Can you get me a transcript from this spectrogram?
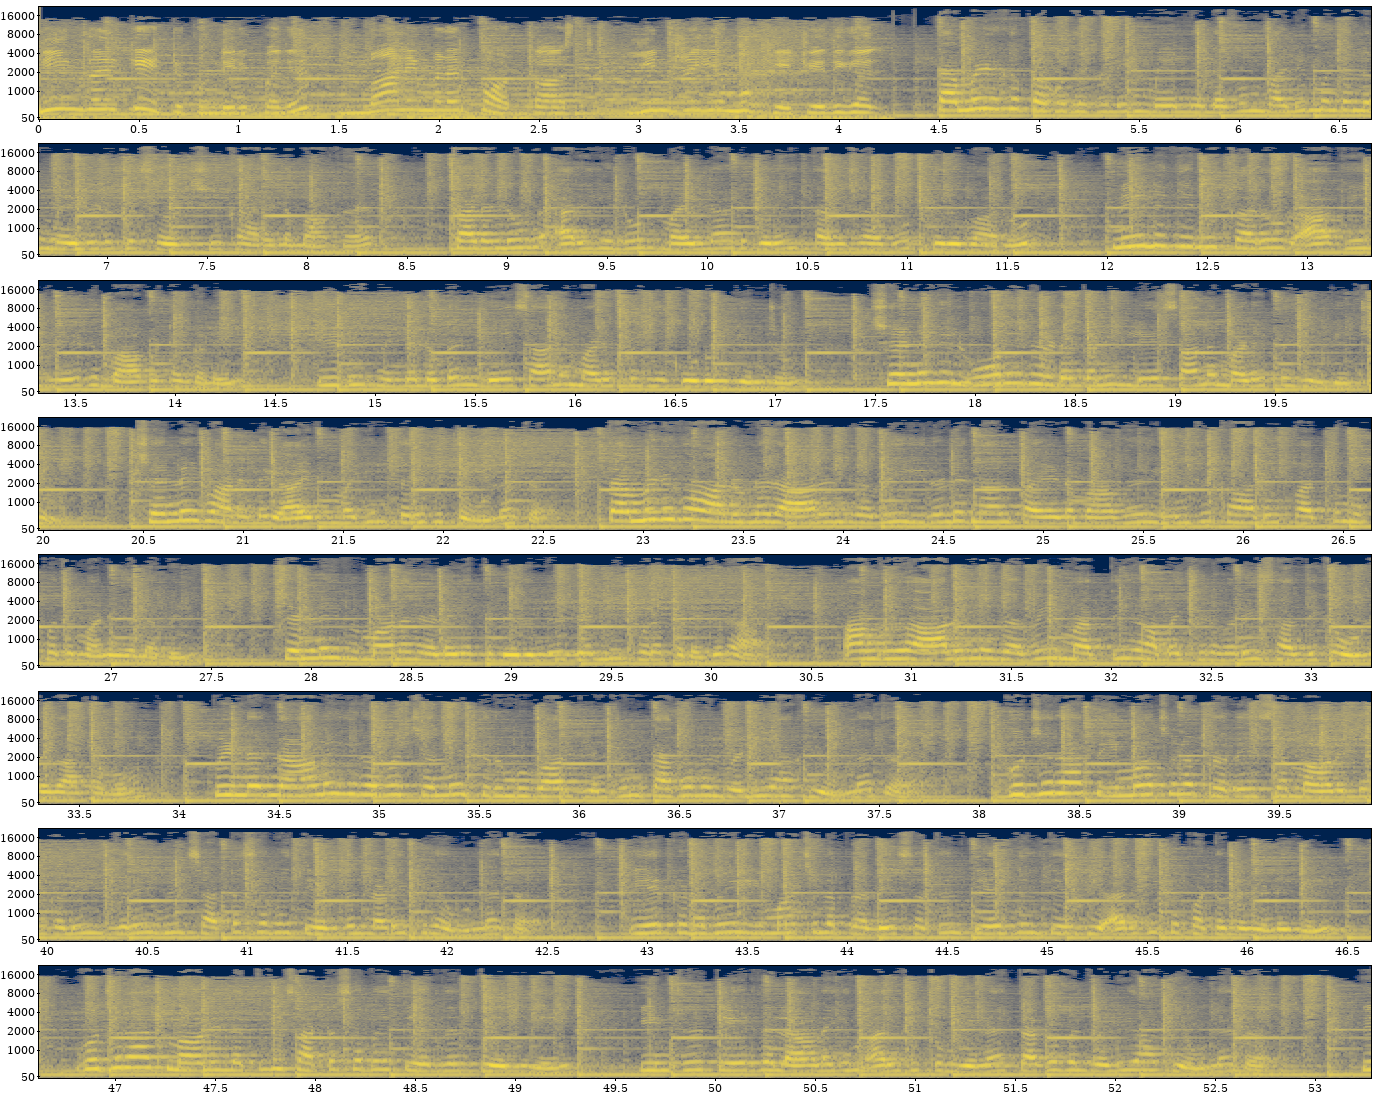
நீங்கள் கேட்டுக்கொண்டிருப்பது மாலைமலர் பாட்காஸ்ட் இன்றைய முக்கிய செய்திகள். தமிழக பகுதிகளில் மேல்நிலவும் வளிமண்டல மேலடுக்கு சுழற்சி காரணமாக கடலூர் அரியலூர் மயிலாடுதுறை தஞ்சாவூர் திருவாரூர் நீலகிரி கரூர் ஆகிய ஏழு மாவட்டங்களில் இடி மின்னலுடன் லேசான மழை பெய்யக்கூடும் என்றும் சென்னையில் ஓரிரு இடங்களில் லேசான மழை பெய்யும் என்றும் சென்னை வானிலை ஆய்வு மையம் தெரிவித்துள்ளது. தமிழக ஆளுநர் ஆர் என் ரவி இரண்டு நாள் பயணமாக இன்று காலை பத்து முப்பது மணியளவில் சென்னை விமான நிலையத்திலிருந்து டெல்லி புறப்படுகிறார். அங்கு ஆளுநர் ரவி மத்திய அமைச்சர்களை சந்திக்க உள்ளதாகவும் பின்னர் நாளை இரவு சென்னை திரும்புவார் என்றும் தகவல் வெளியாகியுள்ளது. குஜராத் இமாச்சல பிரதேச மாநிலங்களில் விரைவில் சட்டசபை தேர்தல் நடைபெற உள்ளது. ஏற்கனவே இமாச்சல பிரதேசத்தில் தேர்தல் தேதி அறிவிக்கப்பட்டுள்ள நிலையில் குஜராத் மாநிலத்தின் சட்டசபை தேர்தல் தேதியை இன்று தேர்தல் ஆணையம் அறிவிக்கும் என தகவல் வெளியாகியுள்ளது.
